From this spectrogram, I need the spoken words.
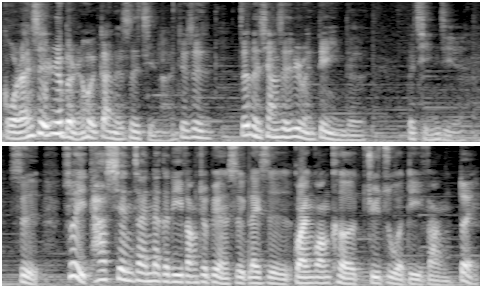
果然是日本人会干的事情啊，就是真的像是日本电影的。的情节是，所以他现在那个地方就变成是类似观光客居住的地方。对，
